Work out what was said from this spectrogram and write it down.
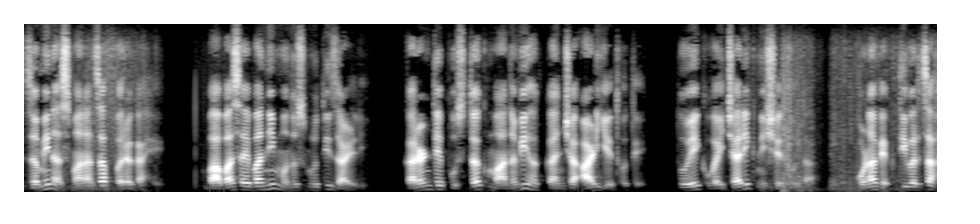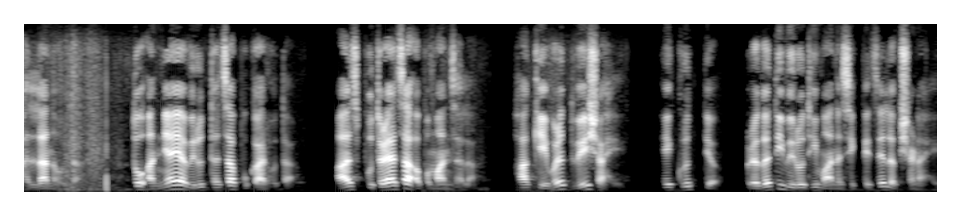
जमीन अस्मानाचा फरक आहे. बाबासाहेबांनी मनुस्मृती जाळली कारण ते पुस्तक मानवी हक्कांच्या आड येत होते. तो एक वैचारिक निषेध होता. कोणा व्यक्तीवरचा हल्ला नव्हता. तो अन्यायाविरुद्धचा पुकार होता. आज पुतळ्याचा अपमान झाला. हा केवळ द्वेष आहे. हे कृत्य प्रगतीविरोधी मानसिकतेचे लक्षण आहे.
